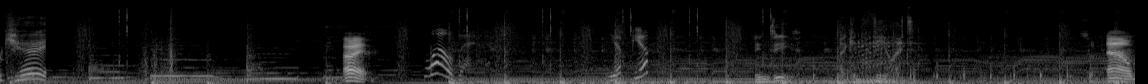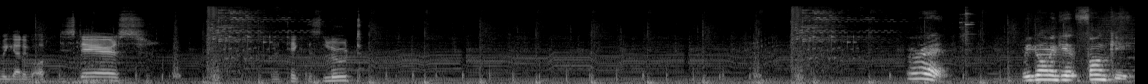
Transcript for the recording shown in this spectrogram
Okay. All right. Well then. Yep, yep. Indeed. I can feel it. So now we gotta go up the stairs. Gonna take this loot. All right. We gonna get funky.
